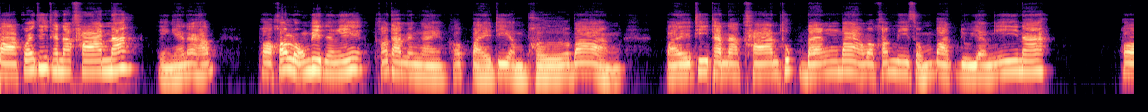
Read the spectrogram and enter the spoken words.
ฝากไว้ที่ธนาคารนะ อย่างเงี้ยนะครับ พอเขาหลงผิดอย่างนี้เขาทำยังไงเขาไปที่อำเภอบ้าง ไปที่ธนาคารทุกแบงก์บ้างว่าเขามีสมบัติอยู่อย่างนี้นะ พอ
